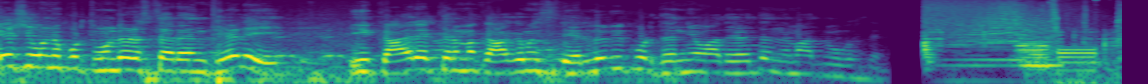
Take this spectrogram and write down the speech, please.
ದೇಶವನ್ನು ಕೂಡ ತುಂಡರಿಸ್ತಾರೆ ಅಂತ ಹೇಳಿ ಈ ಕಾರ್ಯಕ್ರಮಕ್ಕೆ ಆಗಮಿಸಿದ ಎಲ್ಲರಿಗೂ ಕೂಡ ಧನ್ಯವಾದ ಹೇಳ್ತಾ ನನ್ನ ಮಾತು ಮುಗಿಸ್ತೇನೆ.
